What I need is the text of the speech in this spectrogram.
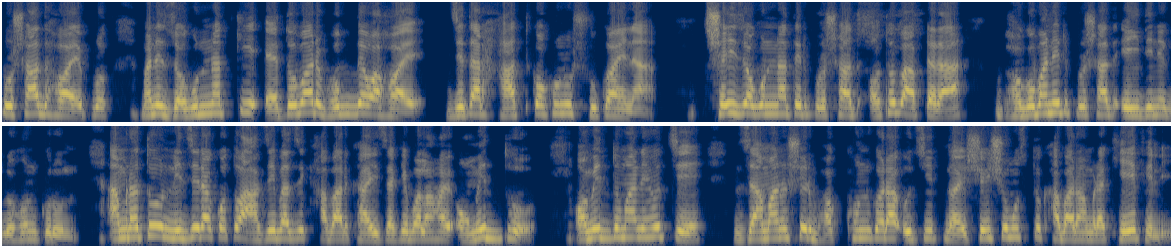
প্রসাদ হয় মানে জগন্নাথকে এতবার ভোগ দেওয়া হয় যে তার হাত কখনো শুকায় না। সেই জগন্নাথের প্রসাদ অথবা আপনারা ভগবানের প্রসাদ এই দিনে গ্রহণ করুন। আমরা তো নিজেরা কত আজে বাজে খাবার খাই, যাকে বলা হয় অমেধ্য। অমেধ্য মানে হচ্ছে যা মানুষের ভক্ষণ করা উচিত নয়, সেই সমস্ত খাবার আমরা খেয়ে ফেলি।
